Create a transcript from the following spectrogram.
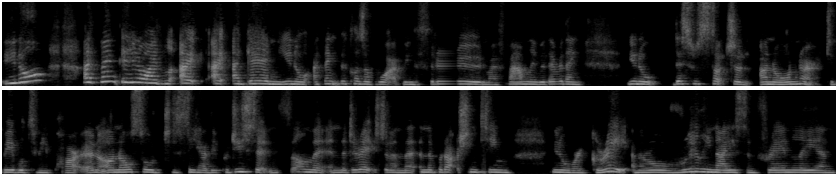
you know? I think you know I, I i again you know i think because of what i've been through and my family with everything you know this was such an, an honor to be able to be part and, and also to see how they produce it and film it and the direction and the, and the production team you know were great and they're all really nice and friendly. And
